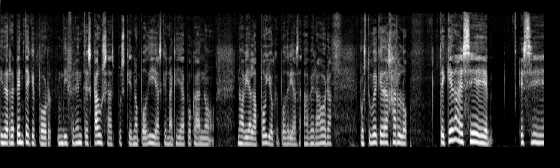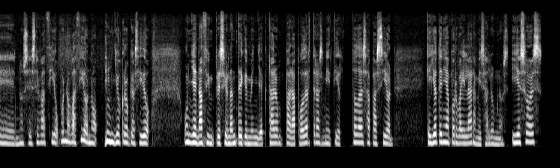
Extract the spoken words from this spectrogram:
y de repente que por diferentes causas, pues que no podías, que en aquella época no, no había el apoyo que podrías haber ahora, pues tuve que dejarlo. Te queda ese, ese, no sé, ese vacío. Bueno, vacío no, yo creo que ha sido un llenazo impresionante que me inyectaron para poder transmitir toda esa pasión que yo tenía por bailar a mis alumnos. Y eso es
